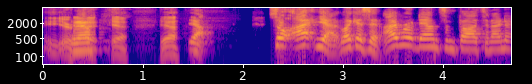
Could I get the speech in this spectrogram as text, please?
you're you know? right. Yeah. Yeah. Yeah. So I yeah, like I said, I wrote down some thoughts and I know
